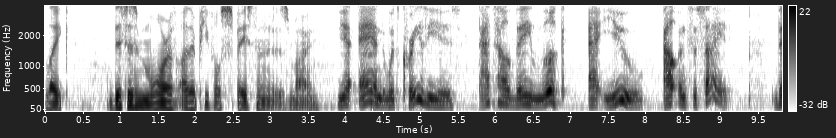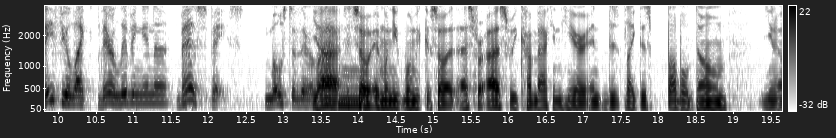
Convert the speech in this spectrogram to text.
like this is more of other people's space than it is mine. Yeah, and what's crazy is that's how they look at you out in society. They feel like they're living in a Bez space most of their Yeah. lives. So and when you when we so as for us, we come back in here and this like this bubble dome. You know,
